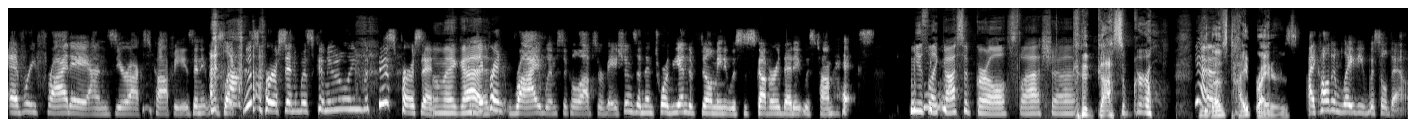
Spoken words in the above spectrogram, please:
every Friday on Xerox copies. And it was like, this person was canoodling with this person. oh my god. different wry, whimsical observations. And then toward the end of filming, it was discovered that it was Tom Hanks. He's like Gossip Girl slash. Uh, Gossip Girl. Yeah. He loves typewriters. I called him Lady Whistledown.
